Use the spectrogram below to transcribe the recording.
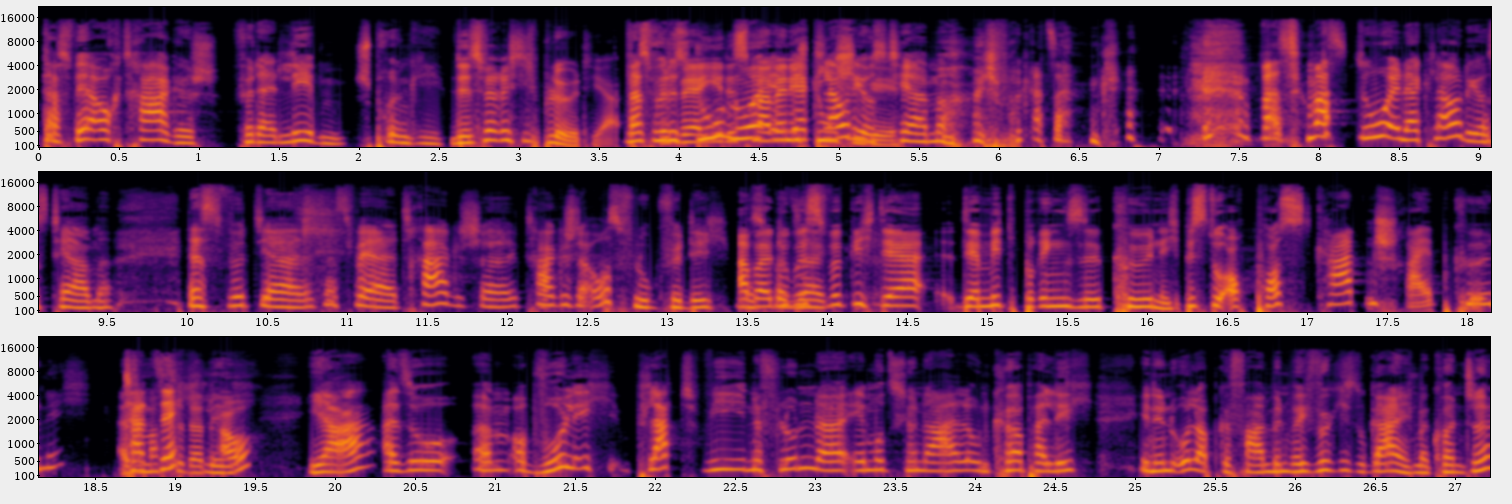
Das wäre auch tragisch für dein Leben, Sprünki. Das wäre richtig blöd, ja. Was würdest du nur Mal, in der. Claudius-Therme? Ich wollte gerade sagen. Was machst du in der Claudius-Therme? Das wird ja, das wäre ein tragischer, tragischer Ausflug für dich. Aber du bist sagen. wirklich der, der Mitbringsel König. Bist du auch Postkartenschreibkönig? Also machst du Tatsächlich. das auch? Ja, also ähm, obwohl ich platt wie eine Flunder emotional und körperlich in den Urlaub gefahren bin, weil ich wirklich so gar nicht mehr konnte,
